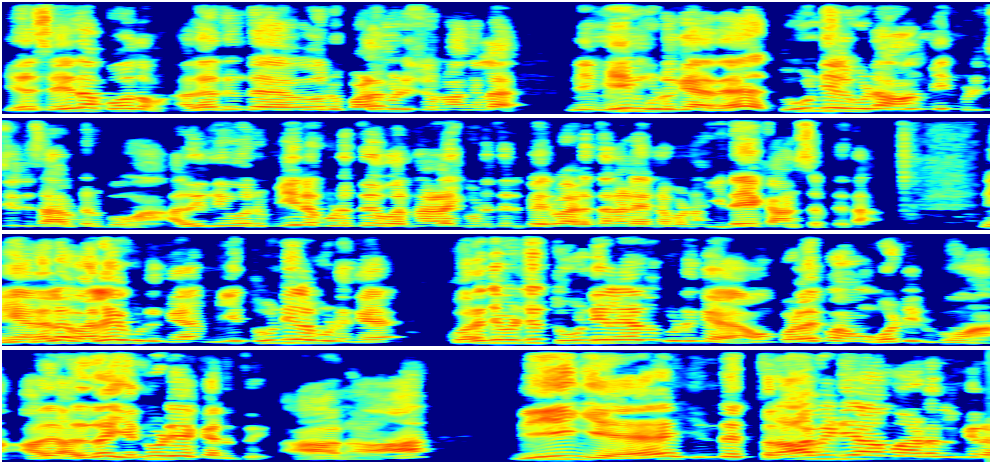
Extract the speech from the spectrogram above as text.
இதை செய்தா போதும். அதாவது இந்த ஒரு பழமொழி சொல்லுவாங்கல்ல நீ மீன் கொடுக்காத தூண்டில் கூட அவன் மீன் பிடிச்சிட்டு சாப்பிட்டு போவான். அது நீ ஒரு மீனை கொடுத்து ஒரு நாளைக்கு கொடுத்துட்டு போயிருவா அடுத்த நாள் என்ன பண்ணும் இதே கான்செப்ட் தான். நீங்க நல்ல விலையை கொடுங்க மீன் தூண்டில கொடுங்க. குறைஞ்சபட்சம் தூண்டிலையாவது கொடுங்க. அவன் பிழைப்ப அவன் ஓட்டிட்டு போவான். அது அதுதான் என்னுடைய கருத்து. ஆனா நீங்க இந்த திராவிடியா மாடல்ங்கிற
